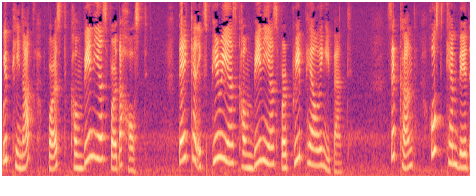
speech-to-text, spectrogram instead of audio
With Peanut, first, convenience for the host. They can experience convenience for preparing event. Second, host can build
